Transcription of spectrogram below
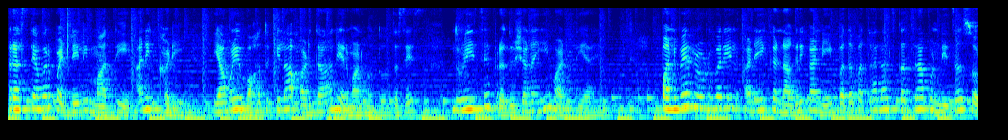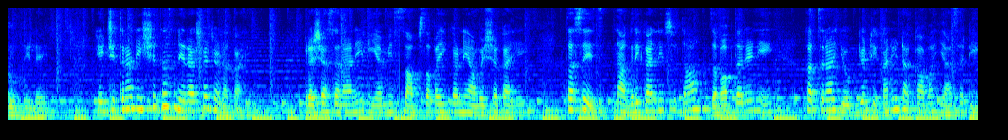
रस्त्यावर पडलेली माती आणि खडी यामुळे वाहतुकीला अडथळा निर्माण होतो तसेच धुळीचे प्रदूषणही वाढते आहे. पनवेल रोडवरील अनेक नागरिकांनी पदपथालाच कचरा कुंडीचं स्वरूप दिलंय. हे चित्र निश्चितच निराशाजनक आहे. प्रशासनाने नियमित साफसफाई करणे आवश्यक आहे. तसेच नागरिकांनी सुद्धा जबाबदारीने कचरा योग्य ठिकाणी टाकावा यासाठी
